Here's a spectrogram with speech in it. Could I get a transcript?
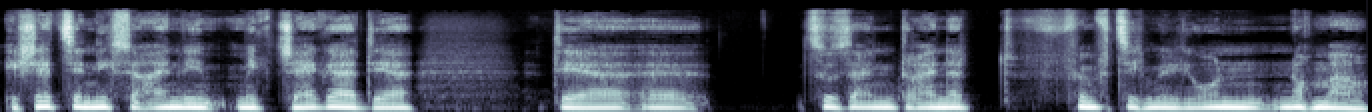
ich schätze ihn nicht so ein wie Mick Jagger, der, der äh, zu seinen 350 Millionen nochmal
